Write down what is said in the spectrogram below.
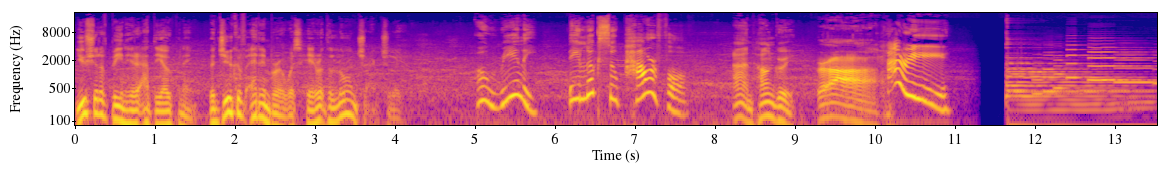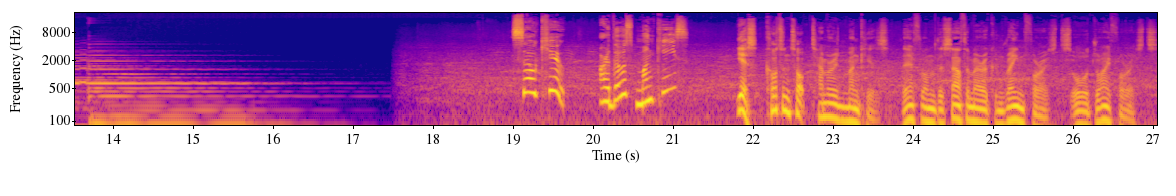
You should have been here at the opening. The Duke of Edinburgh was here at the launch, actually. oh, really? They look so powerful. and hungry. Rawr. Harry! So cute. Are those monkeys? Yes, cotton top tamarin monkeys. They're from the South American rainforests or dry forests.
